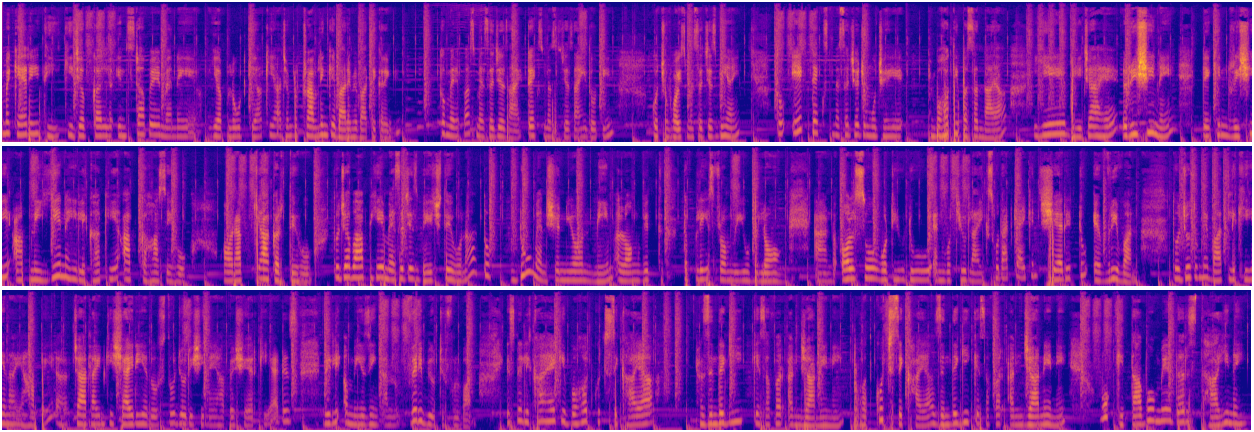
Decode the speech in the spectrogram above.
तो मैं कह रही थी कि जब कल इंस्टा पे मैंने ये अपलोड किया कि आज हम लोग ट्रैवलिंग के बारे में बातें करेंगे तो मेरे पास मैसेजेस आए टेक्स्ट मैसेजेस आई दो तीन, कुछ वॉइस मैसेजेस भी आई। तो एक टेक्स्ट मैसेज है जो मुझे बहुत ही पसंद आया। ये भेजा है ऋषि ने, लेकिन ऋषि आपने ये नहीं लिखा कि आप कहाँ से हो। और आप क्या करते हो? तो जब आप ये मैसेजेस भेजते हो ना तो do mention your name along with the place from you belong and also what you do and what you like so that I can share it to everyone तो जो तुमने बात लिखी है ना यहाँ पे चार लाइन की शायरी है दोस्तों, जो ऋषि ने यहाँ पे शेयर किया it is really amazing and very beautiful one इसने लिखा है कि बहुत कुछ सिखाया ज़िंदगी के सफ़र अनजाने ने बहुत कुछ सिखाया। ज़िंदगी के सफ़र अनजाने ने वो किताबों में दर्ज था ही नहीं,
